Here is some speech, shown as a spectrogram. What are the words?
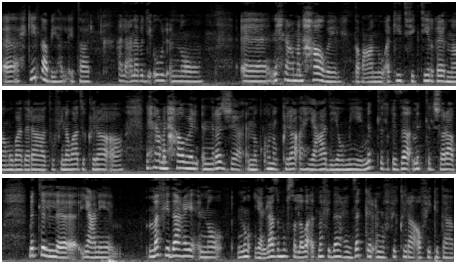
احكي لنا بها بهالإطار. هلا أنا بدي أقول إنه آه نحن عم نحاول طبعا وأكيد في كتير غيرنا مبادرات وفي نوادي قراءه نحن عم نحاول نرجع إنه تكون القراءة هي عادة يومية مثل الغذاء مثل الشراب مثل يعني ما في داعي إنه يعني لازم نوصل لوقت ما في داعي نذكر إنه في قراءة أو في كتاب.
